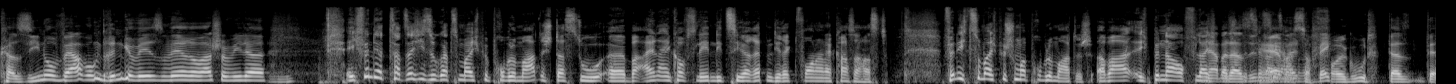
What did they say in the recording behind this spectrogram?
Casino-Werbung drin gewesen wäre, war schon wieder. Ich finde ja tatsächlich sogar zum Beispiel problematisch, dass du äh, bei allen Einkaufsläden die Zigaretten direkt vorne an der Kasse hast. Finde ich zum Beispiel schon mal problematisch. Aber ich bin da auch vielleicht. Ja, aber nicht da sind sie Ja, halt aber ist doch weg. voll gut. Da, da,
